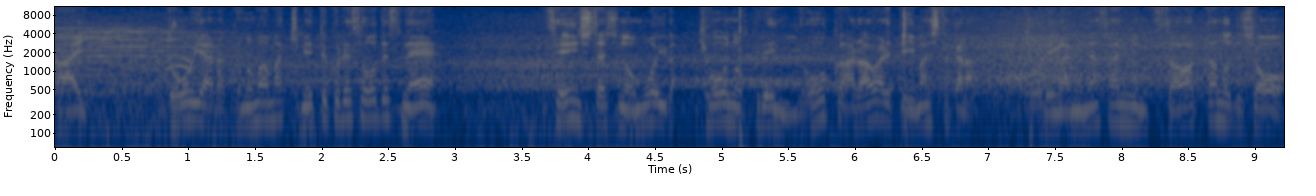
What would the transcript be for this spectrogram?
はい。どうやらこのまま決めてくれそうですね。選手たちの思いが今日のプレーによく表れていましたからそれが皆さんにも伝わったのでしょ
